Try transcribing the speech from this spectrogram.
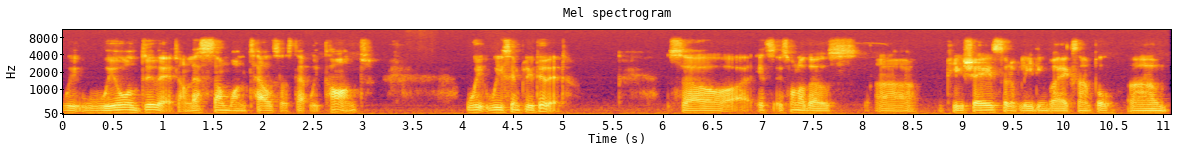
We we all do it. Unless someone tells us that we can't we, we simply do it. So uh, it's it's one of those uh, cliches sort of leading by example. Um,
